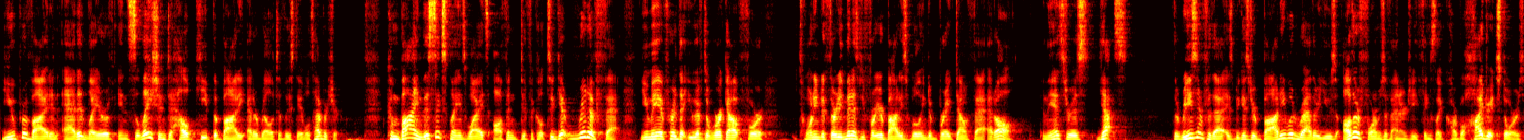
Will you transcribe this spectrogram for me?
you provide an added layer of insulation to help keep the body at a relatively stable temperature. Combined, this explains why it's often difficult to get rid of fat. You may have heard that you have to work out for 20 to 30 minutes before your body's willing to break down fat at all. And the answer is yes. The reason for that is because your body would rather use other forms of energy, things like carbohydrate stores,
